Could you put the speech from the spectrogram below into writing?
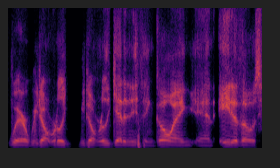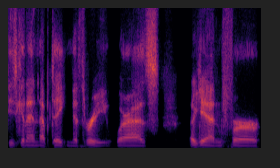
where we don't really we don't really get anything going, and eight of those he's going to end up taking a three. Whereas again, for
